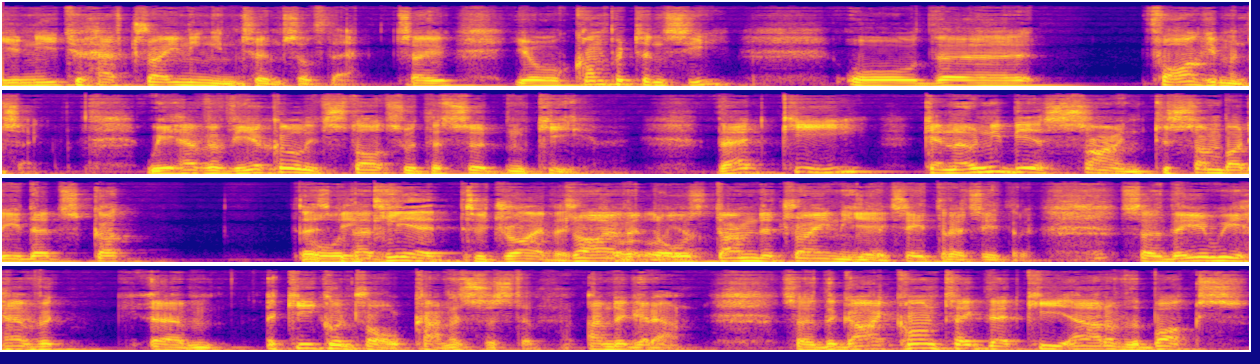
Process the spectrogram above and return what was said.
you need to have training in terms of that. So your competency or the for argument's sake we have a vehicle it starts with a certain key. That key can only be assigned to somebody that's got That's or been cleared to drive it. drive it or, has done the training, Yes. etc., etc. So there we have a um, a key control kind of system underground. So the guy can't take that key out of the box.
